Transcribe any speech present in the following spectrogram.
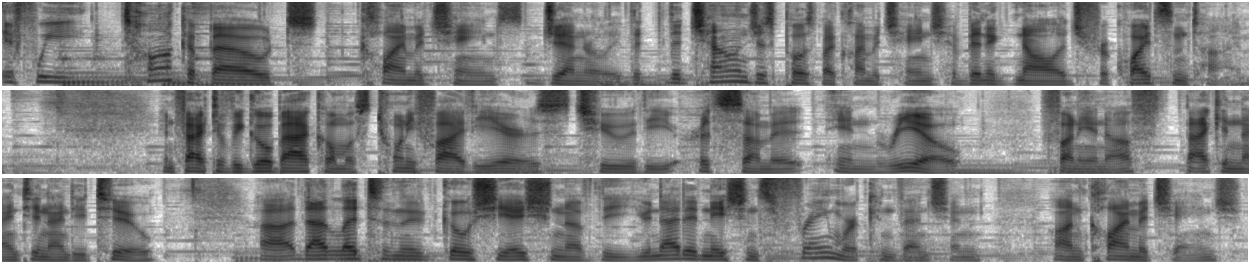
if we talk about climate change generally, the, the challenges posed by climate change have been acknowledged for quite some time. In fact, if we go back almost 25 years to the Earth Summit in Rio, funny enough, back in 1992, uh, that led to the negotiation of the United Nations Framework Convention on Climate Change,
